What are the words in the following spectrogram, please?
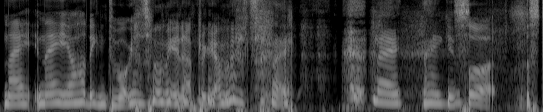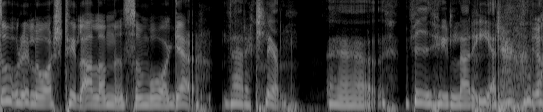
nej, nej, jag hade inte vågat vara med i det här programmet. Nej, nej, gud. Så stor eloge till alla ni som vågar. Verkligen. Eh, vi hyllar er. Ja.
